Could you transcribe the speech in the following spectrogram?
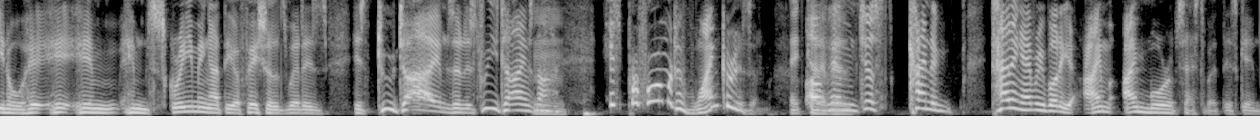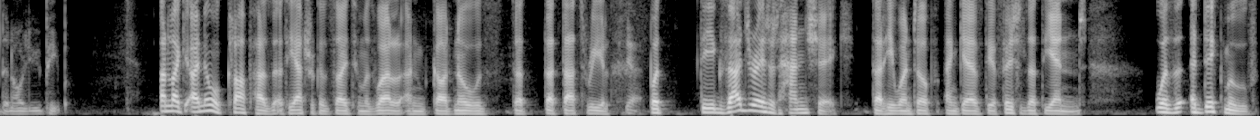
you know hi- hi- him him screaming at the officials with his his two times and his three times. Now, mm-hmm. it's performative wankerism of of him is. just kind of telling everybody, "I'm I'm more obsessed about this game than all you people." And like I know Klopp has a theatrical side to him as well, and God knows that, that that's real. Yeah. But the exaggerated handshake that he went up and gave the officials at the end was a dick move.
